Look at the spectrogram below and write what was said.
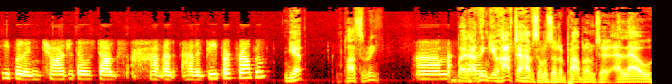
people in charge of those dogs have a have a deeper problem. Yep, possibly. Um, Well, I think you have to have some sort of problem to allow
